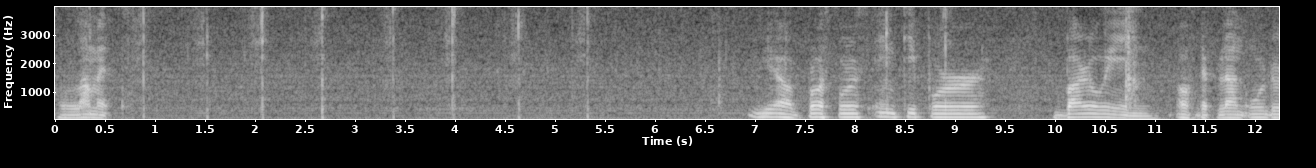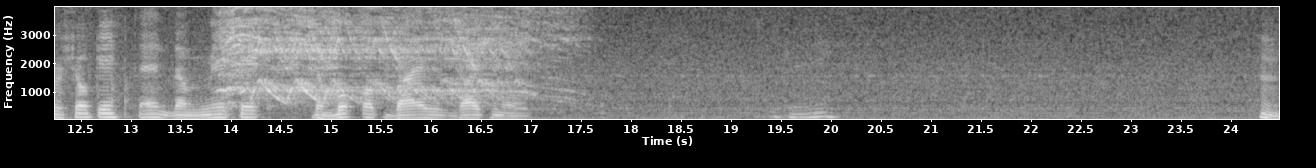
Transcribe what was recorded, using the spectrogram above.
Plummet Yeah, Prosperous Innkeeper Barrowin of the Clan Undurr Showcase and the Mythic, the Book of Vile Darkness. Okay. Hmm,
